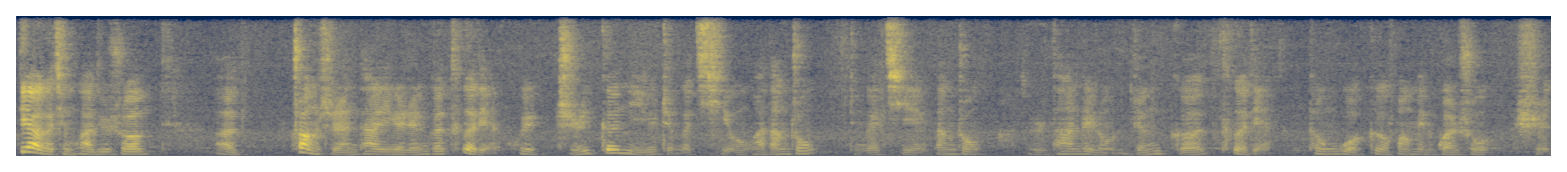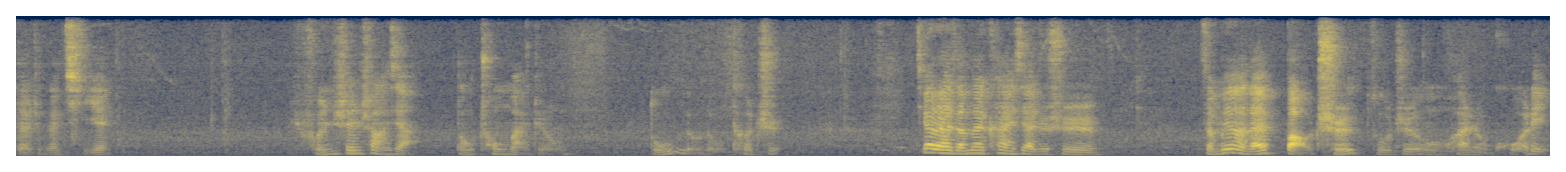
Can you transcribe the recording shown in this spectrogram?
第二个情况，就是说，呃。创始人他的一个人格特点会植根于整个企业文化当中，整个企业当中，就是他这种人格特点通过各方面的灌输，使得整个企业浑身上下都充满这种独有的特质。接下来咱们来看一下，就是怎么样来保持组织文化这种活力。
